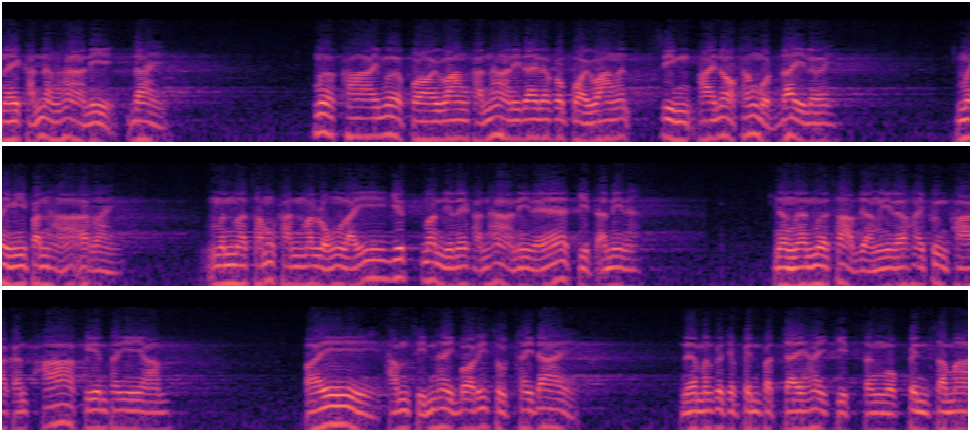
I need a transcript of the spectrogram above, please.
ในขันธ์ทั้งห้านี้ได้ เมื่อคลายเมื่อปล่อยวางขันธ์ห้านี้ได้ แล้วก็ปล่อยวางสิ่งภายนอกทั้งหมดได้เลย ไม่มีปัญหาอะไร มันมาสำคัญมาหลงไหลยึดมั่นอยู่ในขันห้านี่แหละจิตอันนี้นะอย่างนั้นเมื่อทราบอย่างนี้แล้วให้พึ่งพากันภาคเพียรพยายาม ไปทำศีลให้บริสุทธิ์ให้ได้ แล้วมันก็จะเป็นปัจจัยให้จิตสงบเป็นสมา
